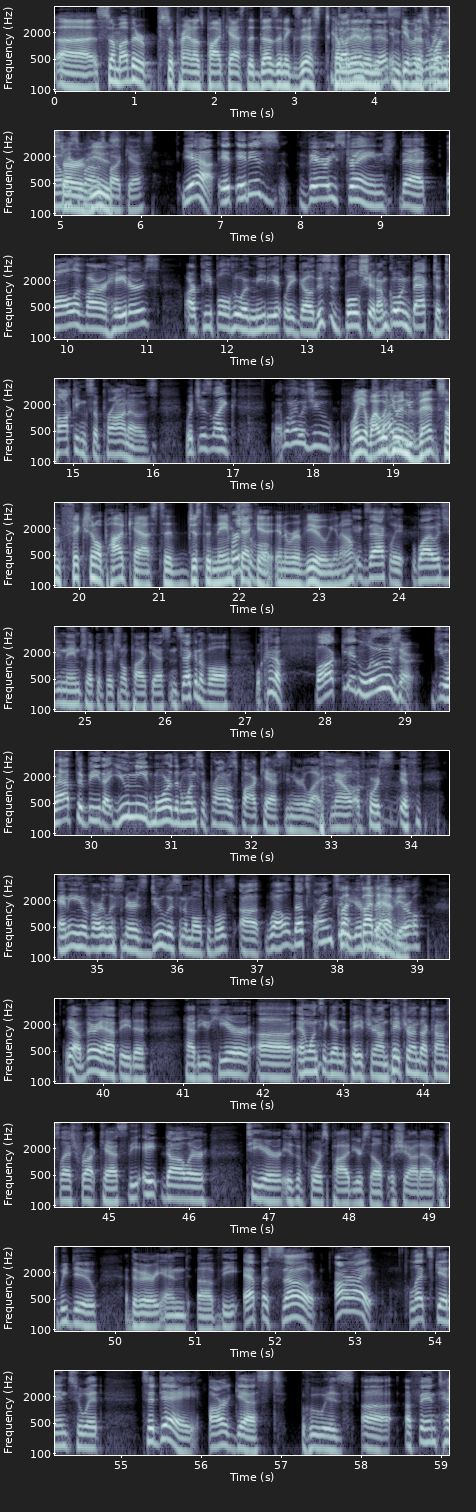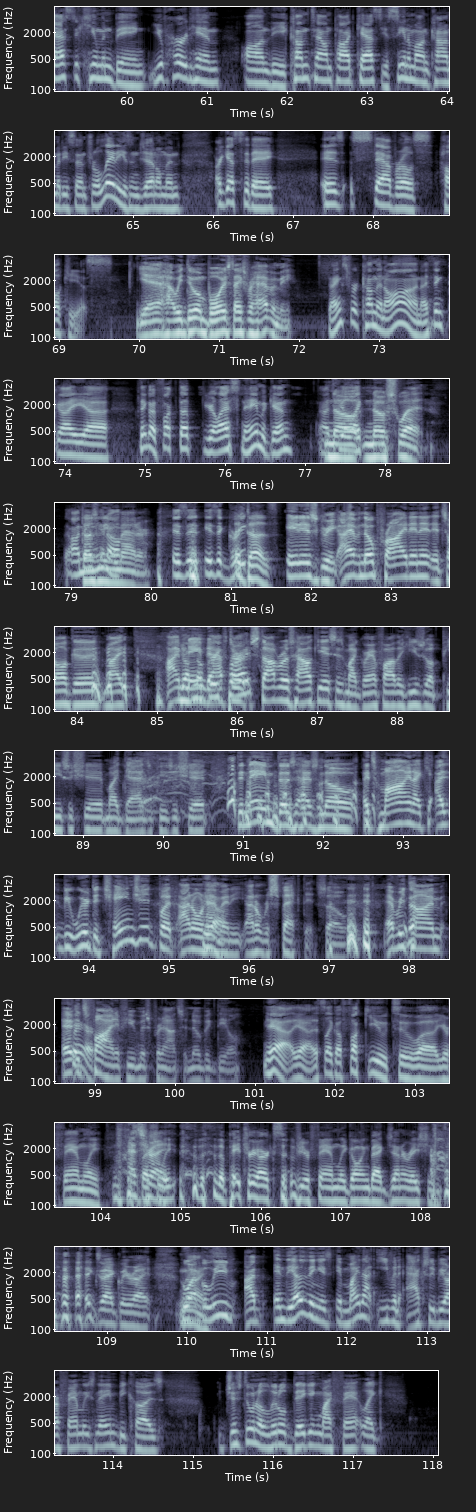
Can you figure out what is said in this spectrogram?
uh, some other Sopranos podcast that doesn't exist coming doesn't in and, exist and giving us one star Sopranos reviews. Podcast. Yeah, it, it is very strange that all of our haters are people who immediately go, "This is bullshit. I'm going back to talking Sopranos," which is like, why would you? Well, yeah, why would Why you would you- invent some fictional podcast to just to name check all- it in a review? You know, Exactly. Why would you name check a fictional podcast? And second of all, what kind of fucking loser do you have to be that you need more than one Sopranos podcast in your life? Now, of course, if any of our listeners do listen to multiples, uh, well, that's fine too. Glad- glad to have you. You're yeah, very happy to have you here. Uh, and once again, the Patreon, patreon.com slash frotcast. The $8 tier is, of course, pod yourself a shout out, which we do at the very end of the episode. All right, let's get into it. Today, our guest, who is uh, a fantastic human being, you've heard him on the Cum Town podcast, you've seen him on Comedy Central. Ladies and gentlemen, our guest today is Stavros Halkias. Yeah, how we doing, boys? Thanks for having me. Thanks for coming on. I think I uh, I think I fucked up your last name again. I no, feel like no sweat. I mean, Doesn't you even matter. Is it is it Greek? it does. It is Greek. I have no pride in it. It's all good. My, I'm You have no named after pride? Stavros Halkias. Is my grandfather. He's a piece of shit. My dad's a piece of shit. The name does has no. It's mine. I can't, I, it'd be weird to change it, but I don't have any. I don't respect it. So every time, eh, it's fine if you mispronounce it. No big deal. Yeah, yeah. It's like a fuck you to uh, your family, That's especially the, the patriarchs of your family going back generations. exactly right. Who I believe I and the other thing is it might not even actually be our family's name because just doing a little digging my fam like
